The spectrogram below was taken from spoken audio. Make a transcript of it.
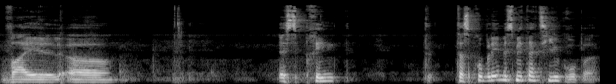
Weil äh, es bringt. Das Problem ist mit der Zielgruppe.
